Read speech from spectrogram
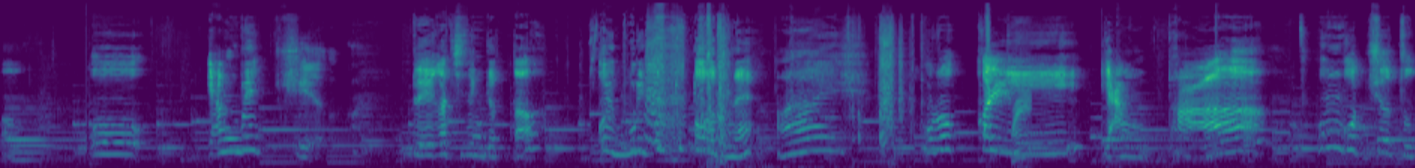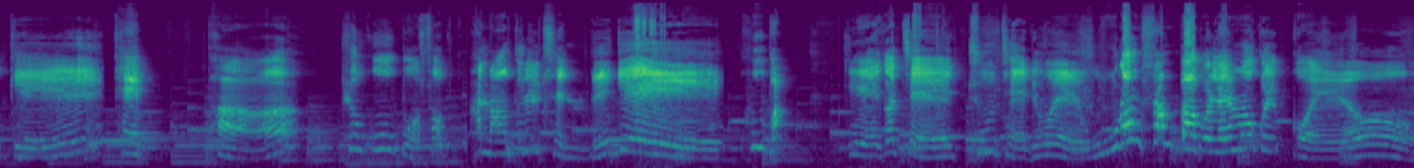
어, 어, 양배추 뇌같이 생겼다 어이 물이 뚝뚝 떨어지네 아이 브로콜리 양파 홍고추 두 개 대파 표고버섯 하나 둘셋네 개 호박 얘가 제 주 재료예요 우렁 쌈밥을 해 먹을 거예요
